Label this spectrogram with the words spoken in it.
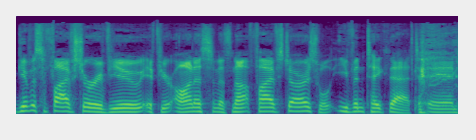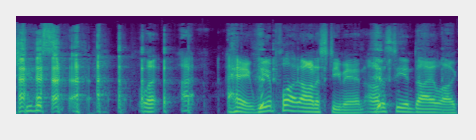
Give us a five star review. If you're honest and it's not five stars, we'll even take that. And shoot us. let- I- hey, we applaud honesty, man. Honesty and dialogue.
